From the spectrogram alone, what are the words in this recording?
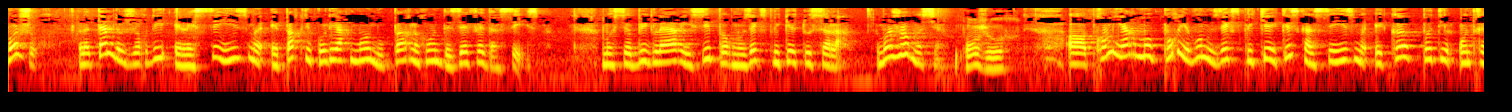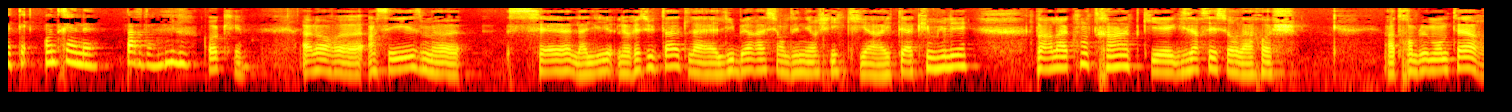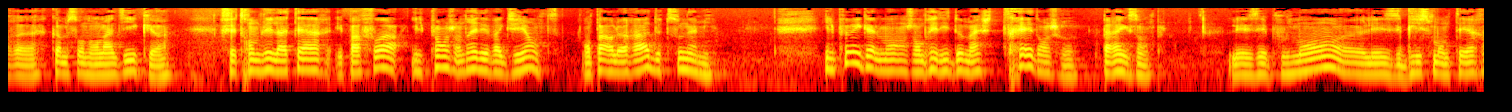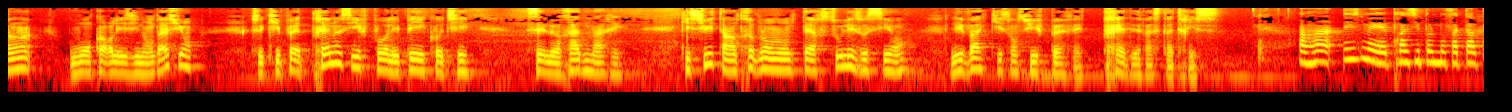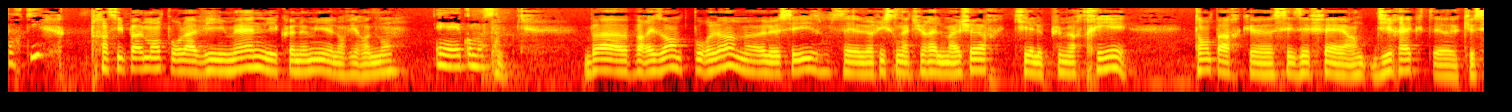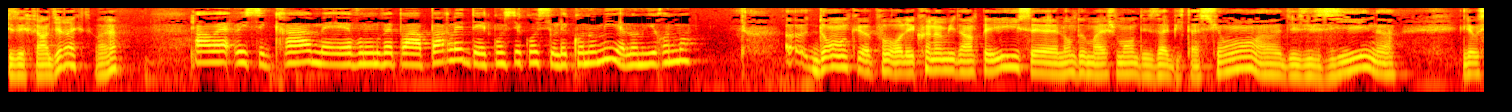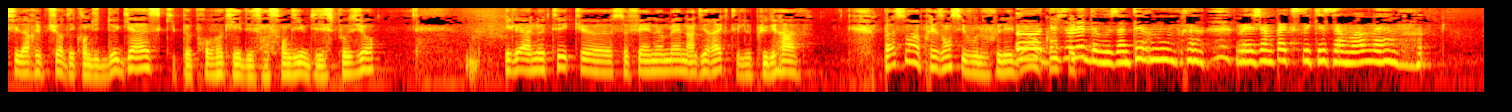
Bonjour. Le thème d'aujourd'hui est le séisme et particulièrement nous parlerons des effets d'un séisme. Monsieur Bugler est ici pour nous expliquer tout cela. Bonjour monsieur. Bonjour. Euh, premièrement, pourriez-vous nous expliquer qu'est-ce qu'un séisme et que peut-il entraîner- Pardon? Ok. Alors, euh, un séisme, euh, c'est le résultat de la libération d'énergie qui a été accumulée par la contrainte qui est exercée sur la roche. Un tremblement de terre, euh, comme son nom l'indique, euh, fait trembler la terre et parfois il peut engendrer des vagues géantes. On parlera de tsunami. Il peut également engendrer des dommages très dangereux. Par exemple, les éboulements, euh, les glissements de terrain ou encore les inondations. Ce qui peut être très nocif pour les pays côtiers, c'est le raz-de-marée, qui suite à un tremblement de terre sous les océans, les vagues qui s'en suivent peuvent être très dévastatrices. Ah, est principalement fatal pour qui? Principalement pour la vie humaine, l'économie et l'environnement. Et comment ça? Bah, par exemple, pour l'homme, le séisme, c'est le risque naturel majeur qui est le plus meurtrier, tant par que ses effets directs euh, que ses effets indirects, voilà. Ah ouais, oui, c'est grave, mais vous ne nous avez pas parlé des conséquences sur l'économie et l'environnement. Euh, Donc, pour l'économie d'un pays, c'est l'endommagement des habitations, euh, des usines. Il y a aussi la rupture des conduites de gaz qui peut provoquer des incendies ou des explosions. Il est à noter que ce phénomène indirect est le plus grave. Passons à présent, si vous le voulez bien. Consé- désolée de vous interrompre, mais j'aime pas expliquer ça moi-même.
